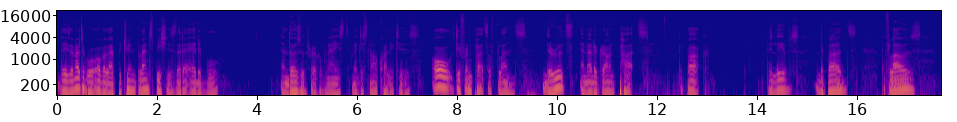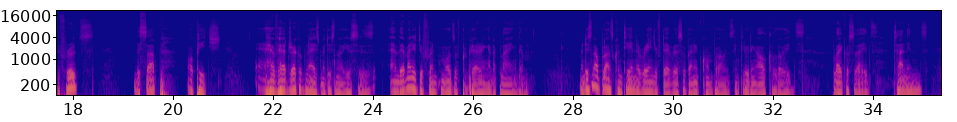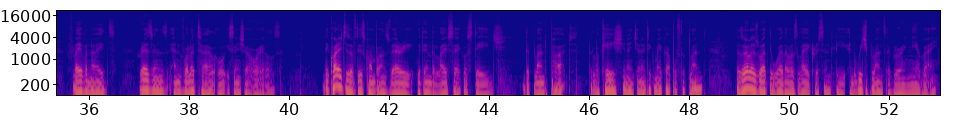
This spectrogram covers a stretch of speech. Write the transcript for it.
There is a notable overlap between plant species that are edible and those with recognized medicinal qualities. All different parts of plants, the roots and underground parts, the bark, the leaves, the buds, the flowers, the fruits, the sap or pitch have had recognized medicinal uses, and there are many different modes of preparing and applying them. Medicinal plants contain a range of diverse organic compounds, including alkaloids, glycosides, tannins, flavonoids, resins, and volatile or essential oils. The qualities of these compounds vary within the life cycle stage, the plant part, the location and genetic makeup of the plant, as well as what the weather was like recently and which plants are growing nearby.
